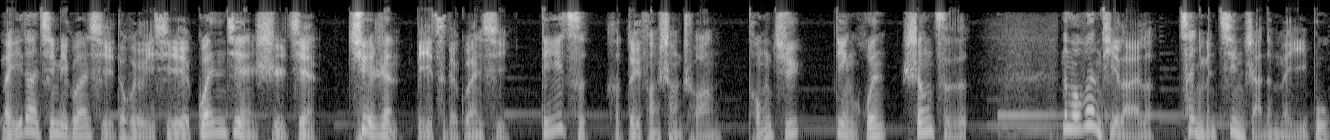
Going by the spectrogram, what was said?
每一段亲密关系都会有一些关键事件确认彼此的关系。第一次和对方上床、同居、订婚、生子。那么问题来了，在你们进展的每一步，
